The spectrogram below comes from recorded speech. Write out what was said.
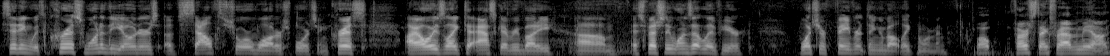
sitting with Chris, one of the owners of Southshore Watersports. And Chris, I always like to ask everybody, um, especially ones that live here, what's your favorite thing about Lake Norman? Well, first, thanks for having me on.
